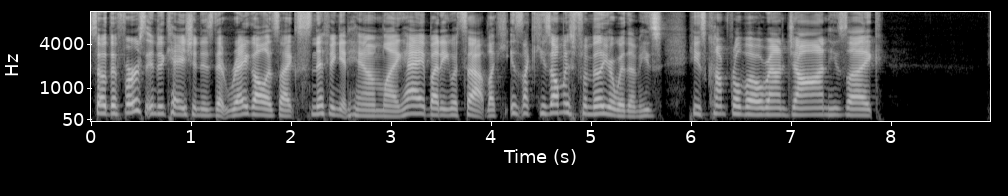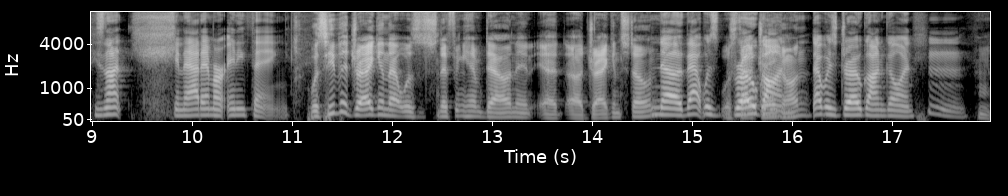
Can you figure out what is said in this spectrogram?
So the first indication is that Rhaegal is like sniffing at him, like, "Hey, buddy, what's up?" Like he's like he's almost familiar with him. He's he's comfortable around Jon. He's like, he's not hicking at him or anything. Was he the dragon that was sniffing him down in, at uh, Dragonstone? No, that was, Was that Drogon. That, was Drogon going, "Hmm, Hmm.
